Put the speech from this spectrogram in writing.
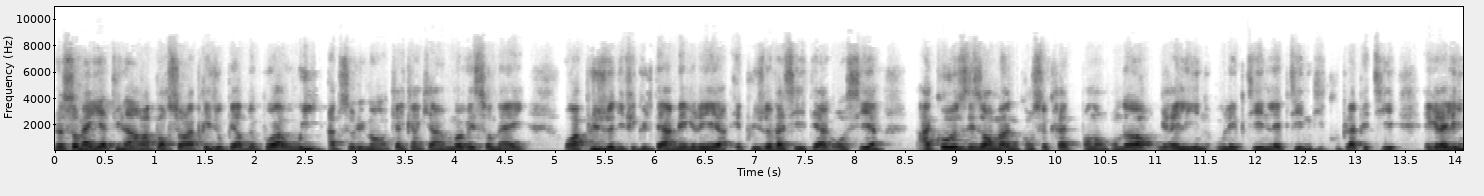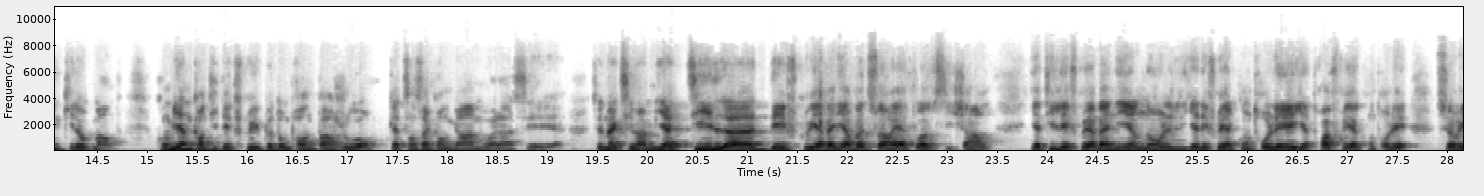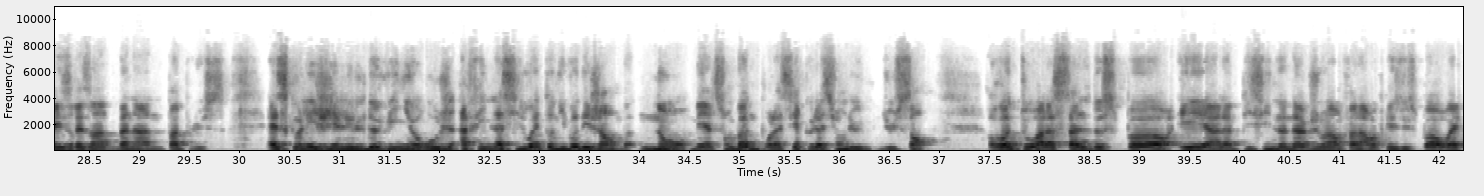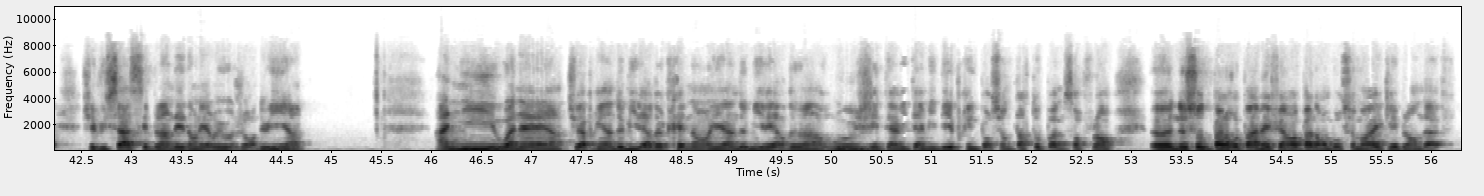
Le sommeil, y a-t-il un rapport sur la prise ou perte de poids? Oui, absolument. Quelqu'un qui a un mauvais sommeil aura plus de difficultés à maigrir et plus de facilité à grossir à cause des hormones qu'on secrète pendant qu'on dort, gréline ou leptine, leptine qui coupe l'appétit et gréline qui l'augmente. Combien de quantité de fruits peut-on prendre par jour? 450 grammes, voilà, c'est le maximum. Y a-t-il euh, des fruits à bannir? Bonne soirée à toi aussi, Charles. Y a-t-il des fruits à bannir? Non, il y a des fruits à contrôler. Il y a trois fruits à contrôler cerise, raisin, banane, pas plus. Est-ce que les gélules de vigne rouge affinent la silhouette au niveau des jambes? Non, mais elles sont bonnes pour la circulation du, sang. Retour à la salle de sport et à la piscine le 9 juin, enfin la reprise du sport. Ouais, j'ai vu ça, c'est blindé dans les rues aujourd'hui. Hein. Annie Wanner, tu as pris un demi-verre de crénan et un demi-verre de vin rouge. J'ai été invité à midi pris une portion de tarte aux pommes sans flan. Euh, ne saute pas le repas, mais fais un repas de remboursement avec les blancs d'œufs.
